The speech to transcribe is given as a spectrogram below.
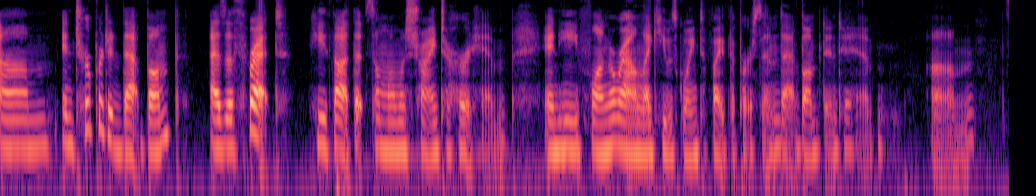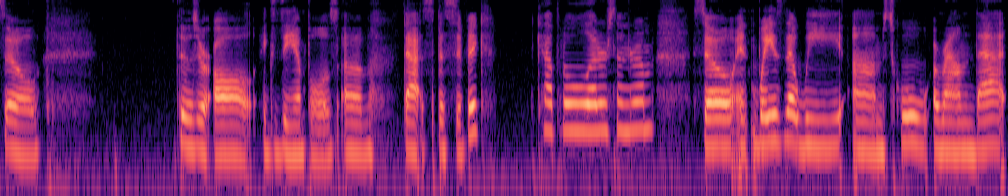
um, interpreted that bump as a threat. He thought that someone was trying to hurt him, and he flung around like he was going to fight the person that bumped into him. Um, so, those are all examples of that specific capital letter syndrome. So, in ways that we um, school around that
